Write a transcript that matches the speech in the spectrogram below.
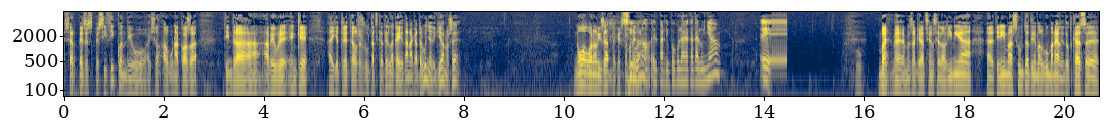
cert pes específic quan diu això? Alguna cosa tindrà a veure en què hagi tret els resultats que ha tret la Cayetana a Catalunya, dic jo, no sé. No ho heu analitzat d'aquesta sí, manera? Sí, bueno, el Partit Popular a Catalunya... Eh... Bé, bé ens hem quedat sense la línia. Eh, tenim assumpte, tenim algun, Manel, en tot cas, eh,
